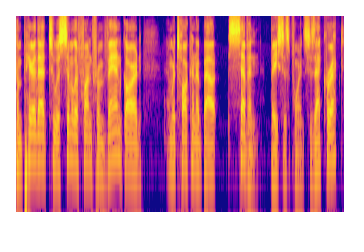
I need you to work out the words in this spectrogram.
Compare that to a similar fund from Vanguard, and we're talking about seven basis points. Is that correct?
